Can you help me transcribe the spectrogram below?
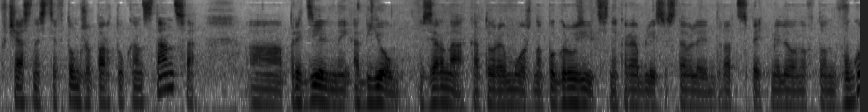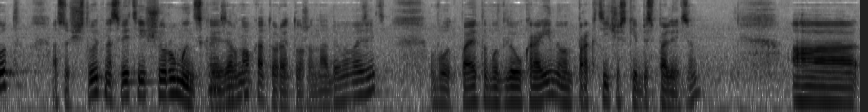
В частности, в том же порту Констанца а, предельный объем зерна, который можно погрузить на корабли, составляет 25 миллионов тонн в год, а существует на свете еще румынское зерно, которое тоже надо вывозить. Вот, поэтому для Украины он практически бесполезен а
